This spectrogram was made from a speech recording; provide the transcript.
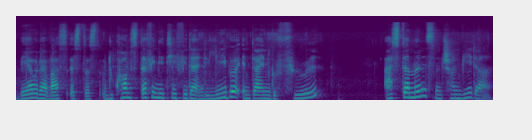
wer oder was ist das? Du kommst definitiv wieder in die Liebe, in dein Gefühl. Ass der Münzen schon wieder.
